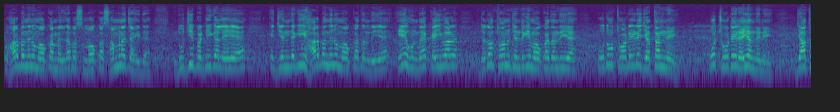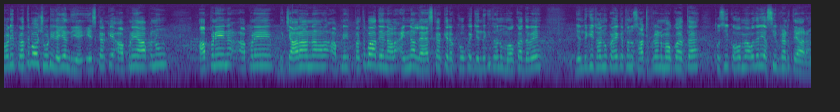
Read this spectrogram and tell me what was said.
ਤੋ ਹਰ ਬੰਦੇ ਨੂੰ ਮੌਕਾ ਮਿਲਦਾ, ਬਸ ਮੌਕਾ ਸਾਹਮਣਾ ਚਾਹੀਦਾ ਦੂਜੀ ਵੱਡੀ ਗੱਲ ਇਹ ਹੈ ਕਿ ਜ਼ਿੰਦਗੀ ਹਰ ਬੰਦੇ ਨੂੰ ਮੌਕਾ ਦਿੰਦੀ ਹੈ। ਇਹ ਹੁੰਦਾ ਕਈ ਵਾਰ ਜਦੋਂ ਤੁਹਾਨੂੰ ਜ਼ਿੰਦਗੀ ਮੌਕਾ ਦਿੰਦੀ ਹੈ ਉਦੋਂ ਤੁਹਾਡੇ ਜਿਹੜੇ ਯਤਨ ਨੇ, ਉਹ ਛੋਟੇ ਰਹਿ ਜਾਂਦੇ ਨੇ ਜਾਂ ਤੁਹਾਡੀ ਪ੍ਰਤਿਭਾ ਉਹ ਛੋਟੀ ਰਹਿ ਜਾਂਦੀ ਹੈ। ਇਸ ਕਰਕੇ ਆਪਣੇ ਆਪ ਨੂੰ ਆਪਣੇ ਆਪਣੇ ਵਿਚਾਰਾਂ ਨਾਲ, ਆਪਣੀ ਪ੍ਰਤਿਭਾ ਦੇ ਨਾਲ ਇੰਨਾ ਲੈਸ ਕਰਕੇ ਰੱਖੋ ਕਿ ਜ਼ਿੰਦਗੀ ਤੁਹਾਨੂੰ ਮੌਕਾ ਦੇਵੇ। ਜ਼ਿੰਦਗੀ ਤੁਹਾਨੂੰ ਕਹੇ ਕਿ ਤੁਹਾਨੂੰ 60% ਮੌਕਾ ਦਿੱਤਾ ਤੁਸੀਂ ਕਹੋ ਮੈਂ ਉਹਦੇ ਲਈ 80% ਤਿਆਰ ਹਾਂ।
